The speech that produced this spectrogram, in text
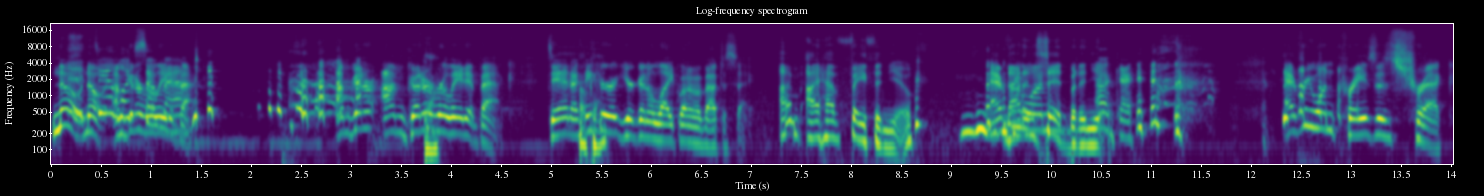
no no Dan I'm gonna so relate mad. it back. I'm gonna I'm gonna relate it back. Dan, I think you're you're gonna like what I'm about to say. I'm. I have faith in you. Everyone, Not in Syd, but in you. okay. everyone praises Shrek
